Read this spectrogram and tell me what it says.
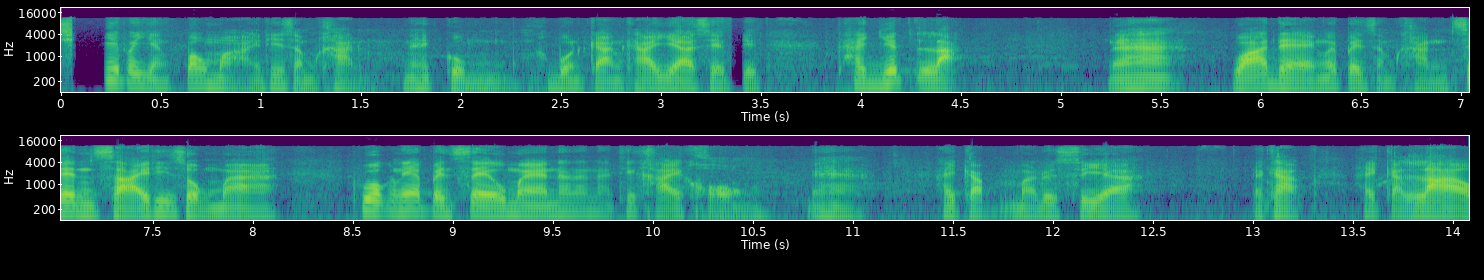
ชี้ไปอย่างเป้าหมายที่สำคัญ ในกลุ่มขบวนการค้ายาเสพติด ถ้ายึดหลักนะฮะ ว้าแดงไว้เป็นสำคัญ เส้นสายที่ส่งมา พวกนี้เป็นเซลแมนเท่านั้นนะที่ขายของนะฮะให้กับมาเลเซียนะครับให้กับลาว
